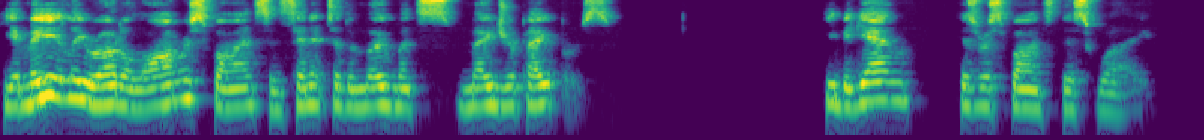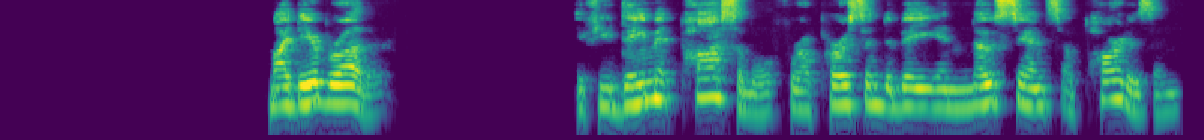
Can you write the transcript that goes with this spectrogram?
He immediately wrote a long response and sent it to the movement's major papers. He began his response this way My dear brother, if you deem it possible for a person to be in no sense a partisan,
